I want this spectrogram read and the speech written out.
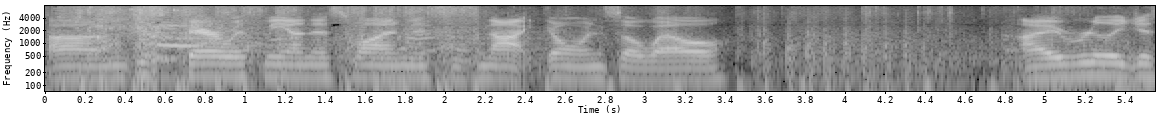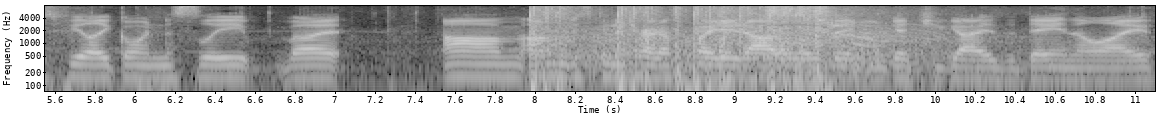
Um, just bear with me on this one. This is not going so well. I really just feel like going to sleep, but um, I'm just gonna try to fight it out a little bit and get you guys a day in the life.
